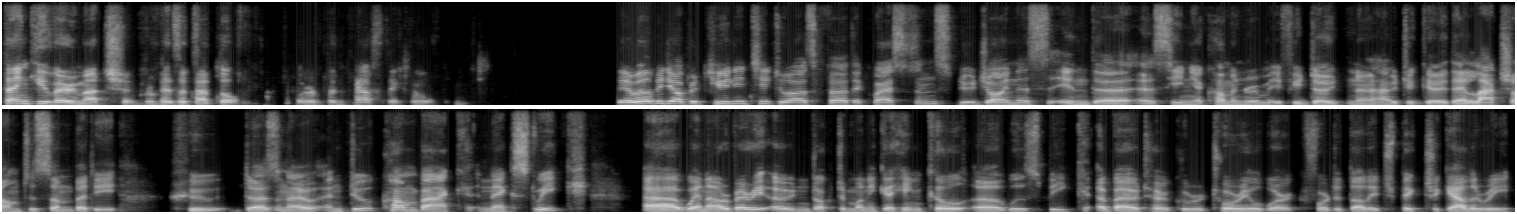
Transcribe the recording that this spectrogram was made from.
Thank you very much, Professor Kato, for a fantastic talk. There will be the opportunity to ask further questions. Do join us in the uh, senior common room. If you don't know how to go there, latch on to somebody who does know. And do come back next week uh, when our very own Dr. Monika Hinkel uh, will speak about her curatorial work for the Dulwich Picture Gallery,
